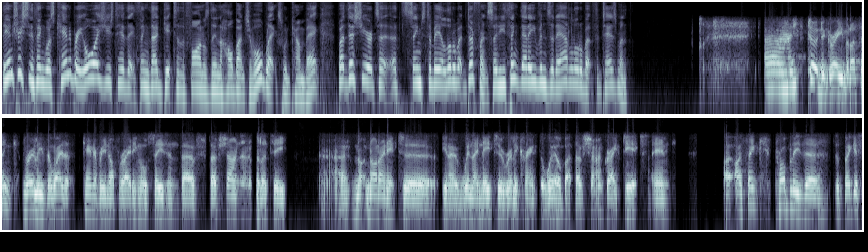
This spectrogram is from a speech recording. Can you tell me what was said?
The interesting thing was Canterbury always used to have that thing they'd get to the finals, then a whole bunch of All Blacks would come back. But this year it's a, it seems to be a little bit different. So do you think that evens it out a little bit for Tasman? Uh, to a degree, but I think really the way that Canterbury been operating all season, they've they've shown an ability uh, not not only to you know when they need to really crank the wheel, but they've shown great depth. And I, I think probably the the biggest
